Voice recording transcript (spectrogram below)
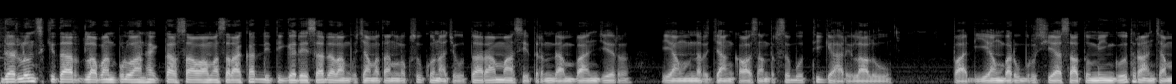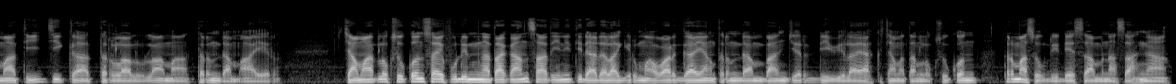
Sudarlun sekitar 80-an hektar sawah masyarakat di tiga desa dalam kecamatan Loksukun Aceh Utara masih terendam banjir yang menerjang kawasan tersebut tiga hari lalu. Padi yang baru berusia satu minggu terancam mati jika terlalu lama terendam air. Camat Loksukun Saifuddin mengatakan saat ini tidak ada lagi rumah warga yang terendam banjir di wilayah kecamatan Loksukun, termasuk di desa Menasahnga.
